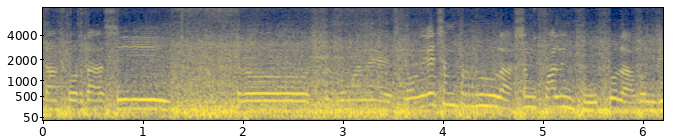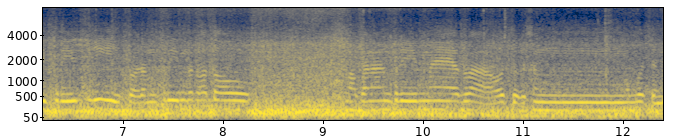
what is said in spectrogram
transportasi terus ke mana pokoknya yang perlu lah yang paling butuh lah kondisi primer barang primer atau makanan primer lah. Ojo sing apa sing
